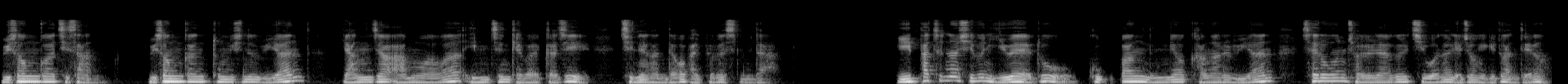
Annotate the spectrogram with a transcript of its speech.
위성과 지상, 위성 간 통신을 위한 양자 암호화와 인증 개발까지 진행한다고 발표를 했습니다. 이 파트너십은 이외에도 국방 능력 강화를 위한 새로운 전략을 지원할 예정이기도 한데요.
